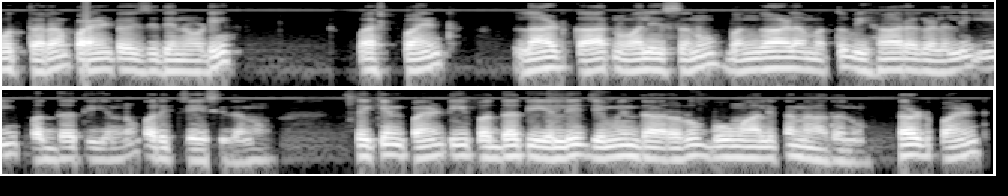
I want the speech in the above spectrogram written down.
ಉತ್ತರ ಪಾಯಿಂಟ್ ವೈಸ್ ಇದೆ ನೋಡಿ. ಫಸ್ಟ್ ಪಾಯಿಂಟ್ ಲಾರ್ಡ್ ಕಾರ್ನ್ ವಾಲಿಸನು ಬಂಗಾಳ ಮತ್ತು ಬಿಹಾರಗಳಲ್ಲಿ ಈ ಪದ್ಧತಿಯನ್ನು ಪರಿಚಯಿಸಿದನು. ಸೆಕೆಂಡ್ ಪಾಯಿಂಟ್ ಈ ಪದ್ಧತಿಯಲ್ಲಿ ಜಮೀನ್ದಾರರು ಭೂಮಾಲೀಕನಾದನು. ಥರ್ಡ್ ಪಾಯಿಂಟ್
